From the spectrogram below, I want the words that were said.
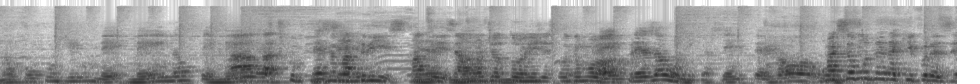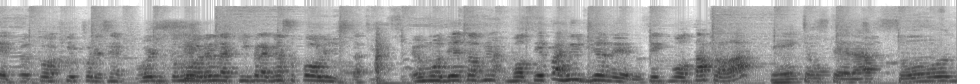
não confundir MEI. MEI não tem. MEI Ah, tá, é- desculpa, é CN matriz. Matriz, é, não, onde eu tô registrado, É moro. empresa única, CNPJ Mas se eu mudei daqui, por exemplo, eu tô aqui, por exemplo, hoje Sim. morando aqui em Bragança Paulista. Eu mudei, tô- voltei pra Rio de Janeiro. Tenho que voltar pra lá? tem que alterar todo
